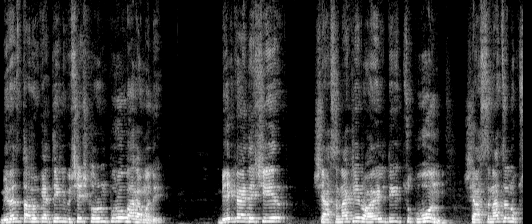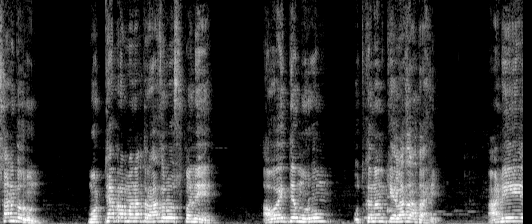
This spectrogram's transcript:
मिरज तालुक्यातील विशेष करून पूर्व भागामध्ये बेकायदेशीर शासनाची रॉयल्टी चुकवून शासनाचं नुकसान करून मोठ्या प्रमाणात राजरोसपणे अवैध मुरुम उत्खनन केला जात आहे. आणि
